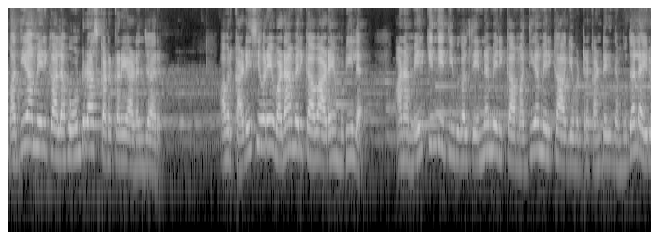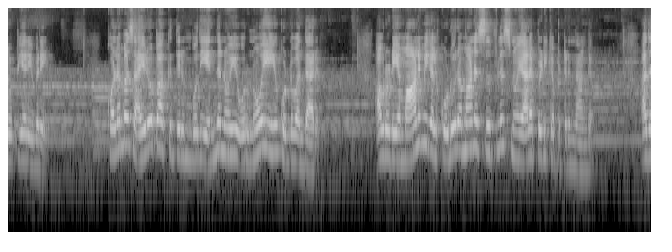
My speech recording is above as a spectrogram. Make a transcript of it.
மத்திய அமெரிக்காவில் ஹோண்டுராஸ் கடற்கரையை அடைஞ்சார். அவர் கடைசி வரை வட அமெரிக்காவை அடைய முடியல. ஆனால் மேற்கிந்திய தீவுகள் தென் அமெரிக்கா மத்திய அமெரிக்கா ஆகியவற்றை கண்டறிந்த முதல் ஐரோப்பியர் இவரே. கொலம்பஸ் ஐரோப்பாவுக்கு திரும்பும்போது எந்த நோயை ஒரு நோயையும் கொண்டு வந்தார். அவருடைய மாலுமிகள் கொடூரமான சிஃப்லிஸ் நோயால் பிடிக்கப்பட்டிருந்தாங்க. அது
